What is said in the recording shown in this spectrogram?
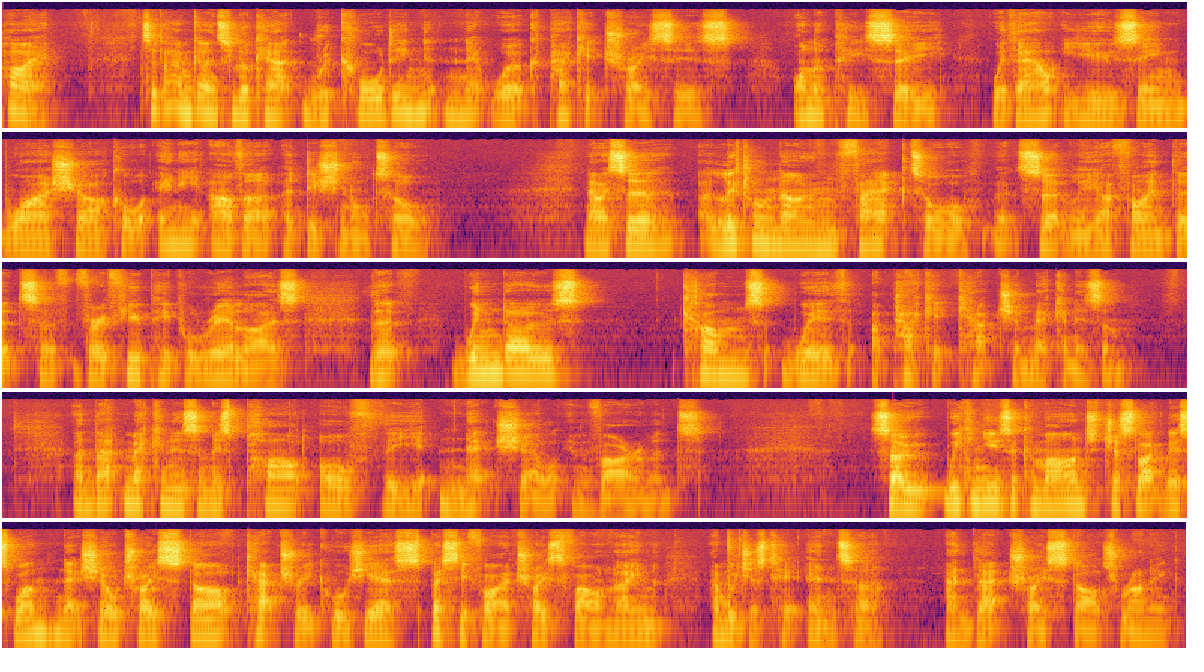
Hi, today I'm going to look at recording network packet traces on a PC without using Wireshark or any other additional tool. Now it's a, a little known fact or certainly I find that uh, very few people realise that Windows comes with a packet capture mechanism and that mechanism is part of the NetShell environment. So we can use a command just like this one, netshell trace start, capture equals yes, specify a trace file name, and we just hit enter, and that trace starts running.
